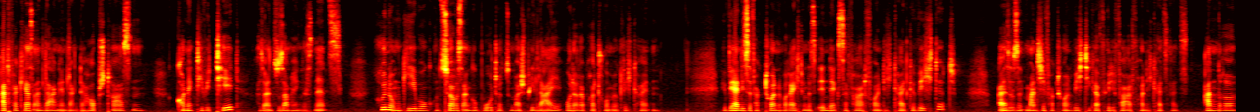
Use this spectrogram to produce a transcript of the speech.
Radverkehrsanlagen entlang der Hauptstraßen, Konnektivität, also ein zusammenhängendes Netz, grüne Umgebung und Serviceangebote, zum Beispiel Leih- oder Reparaturmöglichkeiten. Wie werden diese Faktoren in der Berechnung des Index der Fahrradfreundlichkeit gewichtet also sind manche Faktoren wichtiger für die Fahrradfreundlichkeit als andere?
